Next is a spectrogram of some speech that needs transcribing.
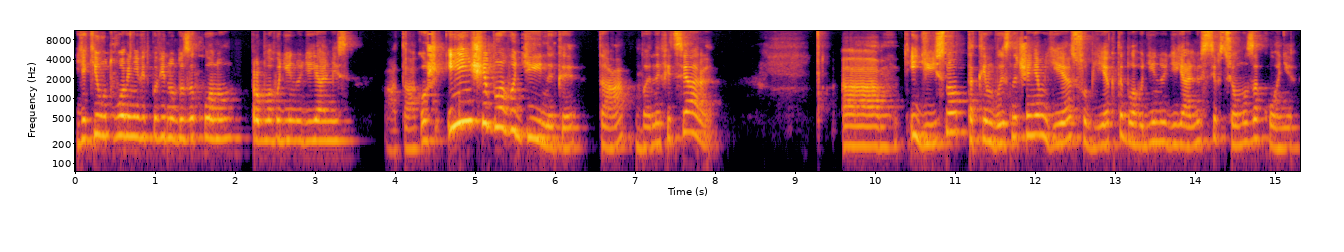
які утворені відповідно до закону про благодійну діяльність, а також інші благодійники та бенефіціари. Е, І дійсно таким визначенням є суб'єкти благодійної діяльності в цьому законі.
